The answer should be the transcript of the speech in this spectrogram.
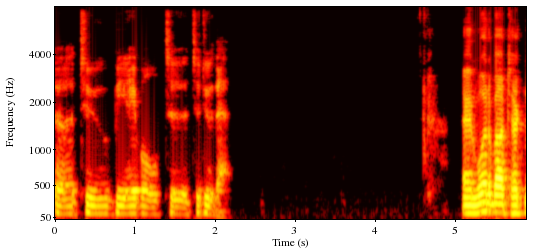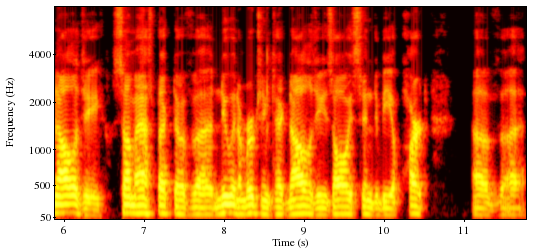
uh, to be able to, to do that. And what about technology? Some aspect of uh, new and emerging technologies always seem to be a part of uh,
